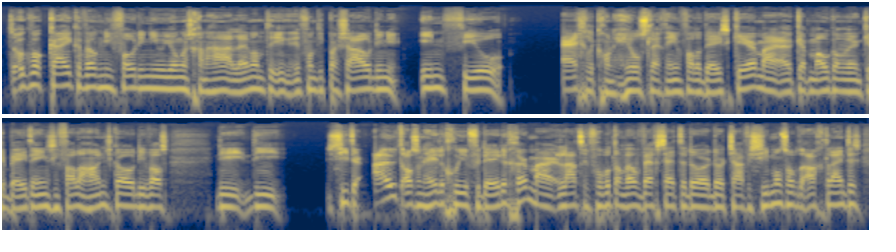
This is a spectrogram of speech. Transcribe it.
Het is ook wel kijken welk niveau die nieuwe jongens gaan halen. Hè? Want ik, ik vond die Passau die nu inviel eigenlijk gewoon heel slecht invallen deze keer. Maar ik heb hem ook alweer een keer beter in zien vallen. Hansko, die was... Die, die ziet eruit als een hele goede verdediger. Maar laat zich bijvoorbeeld dan wel wegzetten door, door Xavi Simons op de achterlijn. Het is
